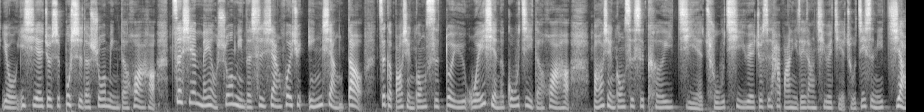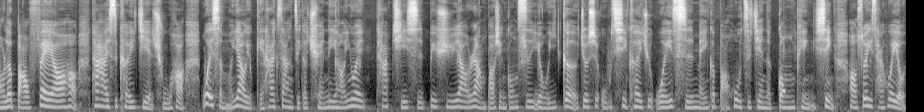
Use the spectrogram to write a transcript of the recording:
有一些就是不实的说明的话，哈，这些没有说明的事项会去影响到这个保险公司对于危险的估计的话，哈，保险公司是可以解除契约，就是他把你这张契约解除，即使你缴了保费哦，哈，他还是可以解除哈。为什么要有给他这样子一个权利哈？因为他其实必须要让保险公司有。一个就是武器，可以去维持每一个保护之间的公平性，好，所以才会有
